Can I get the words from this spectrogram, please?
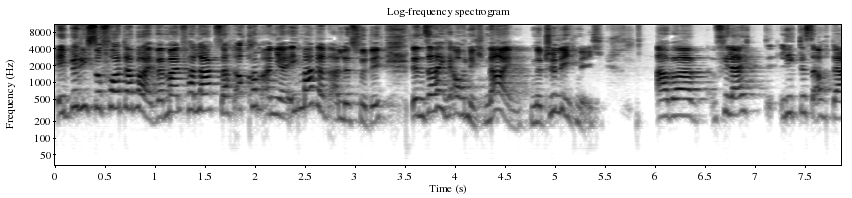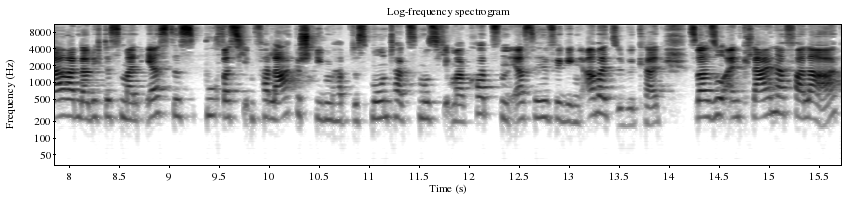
Ich bin ich sofort dabei. Wenn mein Verlag sagt, ach komm Anja, ich mache das alles für dich, dann sage ich auch nicht, nein, natürlich nicht. Aber vielleicht liegt es auch daran, dadurch, dass mein erstes Buch, was ich im Verlag geschrieben habe, des Montags muss ich immer kotzen, Erste Hilfe gegen Arbeitsübelkeit, es war so ein kleiner Verlag,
